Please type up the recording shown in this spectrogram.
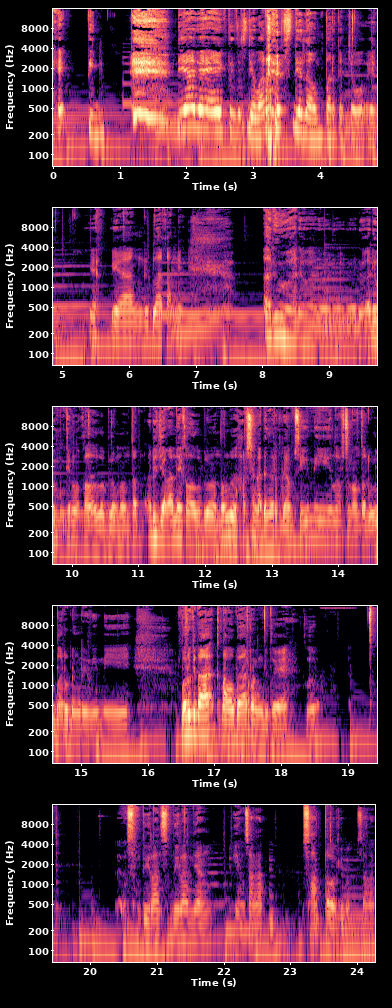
acting. Dia gak acting terus dia marah terus dia nampar ke cowok yang ya, yang di belakangnya. Aduh aduh aduh aduh aduh aduh, aduh mungkin lo kalau lo belum nonton aduh jangan deh kalau lo belum nonton lo harusnya nggak denger dalam sini. Lo harus nonton dulu baru dengerin ini. Baru kita ketawa bareng gitu ya. Lo sentilan-sentilan yang yang sangat subtle gitu sangat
